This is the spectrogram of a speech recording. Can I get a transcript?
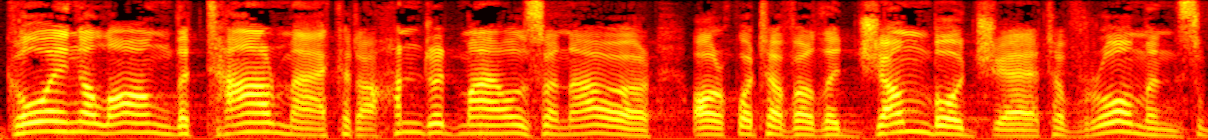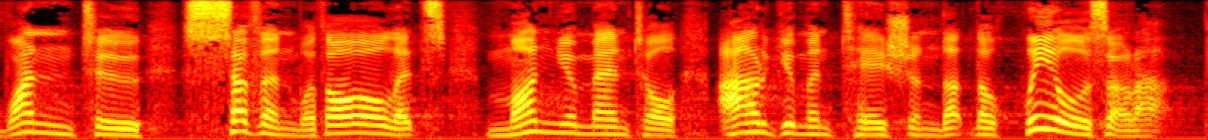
going along the tarmac at 100 miles an hour or whatever, the jumbo jet of Romans 1 to 7 with all its monumental argumentation that the wheels are up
